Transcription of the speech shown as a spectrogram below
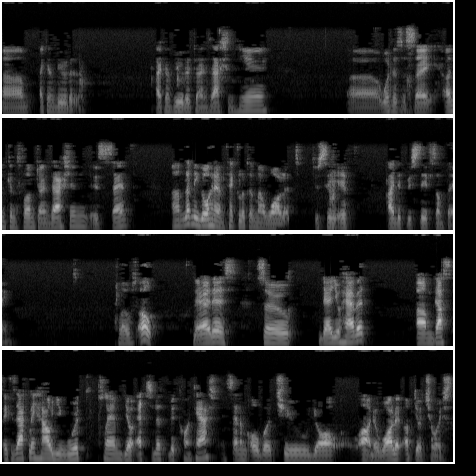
Um, I can view the I can view the transaction here. Uh, what does it say? Unconfirmed transaction is sent. Um, let me go ahead and take a look at my wallet to see if I did receive something. Close. Oh, there it is. So there you have it. Um, that's exactly how you would claim your Exodus Bitcoin Cash and send them over to your uh, the wallet of your choice.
